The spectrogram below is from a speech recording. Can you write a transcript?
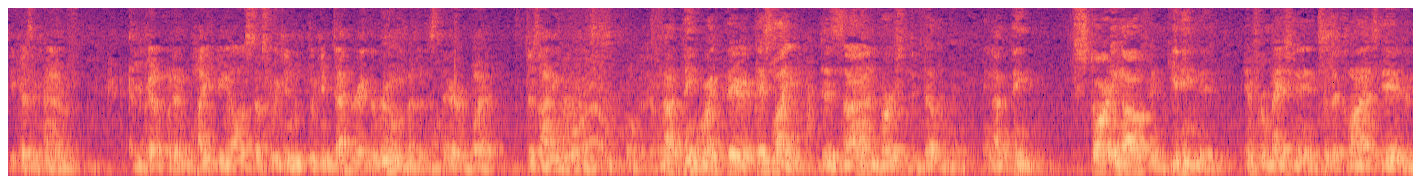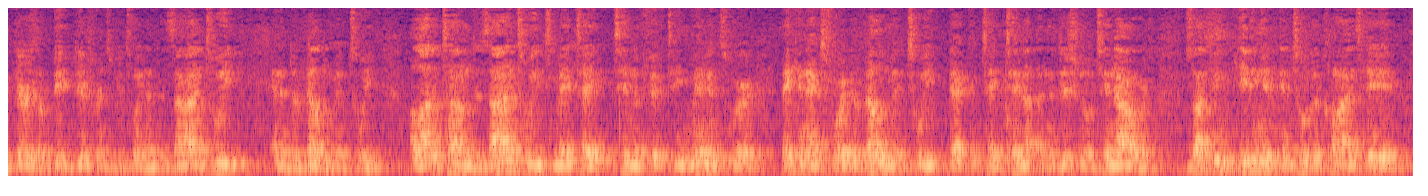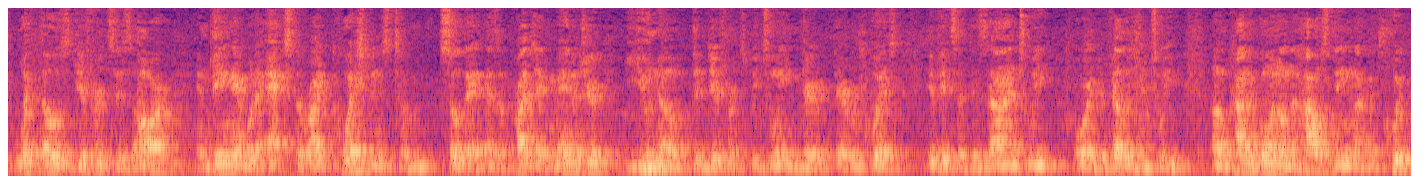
because it kind of you've got to put in piping all this stuff. So we can we can decorate the room, but it's there. But designing the room is a little bit And I think right there, it's like design versus development. And I think starting off and getting the information into the client's head that there's a big difference between a design tweak and a development tweak. A lot of times, design tweaks may take 10 to 15 minutes where they can ask for a development tweak that could take 10, an additional 10 hours. So I think getting it into the client's head what those differences are and being able to ask the right questions to so that as a project manager you know the difference between their their request if it's a design tweak or a development tweak. Um, kind of going on the house thing like a quick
